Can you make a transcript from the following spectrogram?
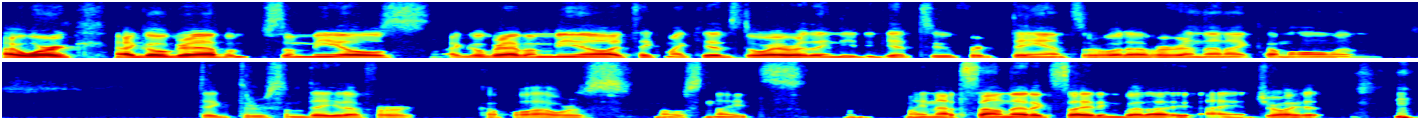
i work i go grab some meals i go grab a meal i take my kids to wherever they need to get to for dance or whatever and then i come home and dig through some data for a couple hours most nights. Might not sound that exciting but i i enjoy it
